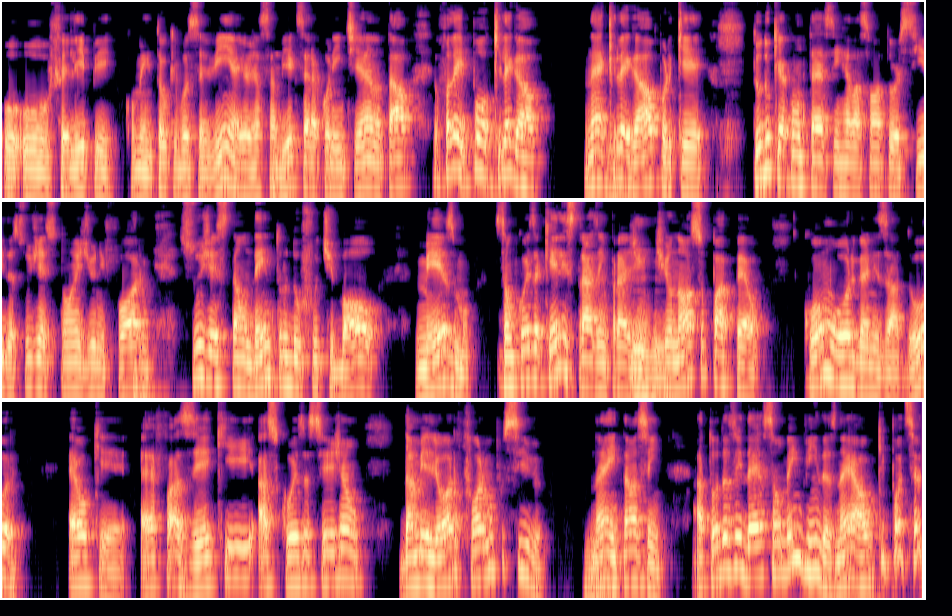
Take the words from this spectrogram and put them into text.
o, o Felipe comentou que você vinha, eu já sabia que você era corintiano e tal. Eu falei, pô, que legal. Né? Que legal, porque tudo que acontece em relação à torcida, sugestões de uniforme, sugestão dentro do futebol mesmo, são coisas que eles trazem pra gente. Uhum. E o nosso papel como organizador é o quê? É fazer que as coisas sejam da melhor forma possível, né? Então, assim, a todas as ideias são bem-vindas, né? É Algo que pode ser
